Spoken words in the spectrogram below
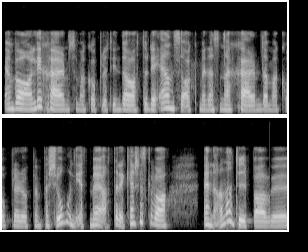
en vanlig skärm som man kopplar till en dator det är en sak men en sån här skärm där man kopplar upp en person i ett möte det kanske ska vara en annan typ av eh,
